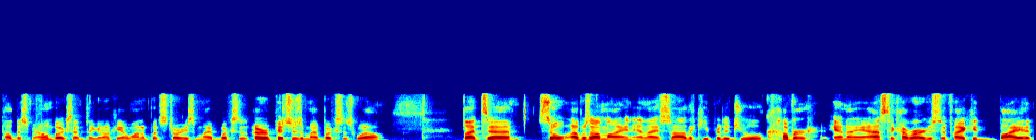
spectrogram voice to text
publish my own books, I'm thinking, okay, I want to put stories in my books or pictures in my books as well. But uh, so I was online and I saw the Keeper of the Jewel cover, and I asked the cover artist if I could buy it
